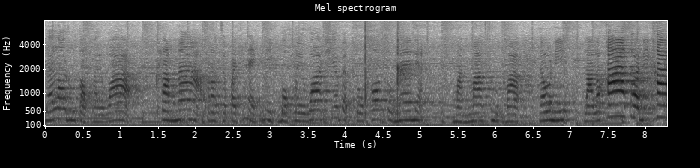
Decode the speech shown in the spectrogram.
และรอดูต่อไปว่า ครั้งหน้าเราจะไปที่ไหนกันอีกบอกเลยว่าเที่ยวแบบตัวพ่อตัวแม่เนี่ยมันมากสนุกมาก แล้ววันนี้ลาแล้วค่ะ สวัสดีค่ะ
